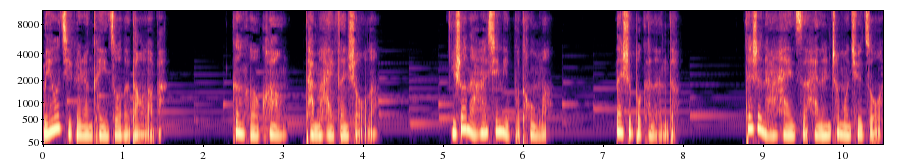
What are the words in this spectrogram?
没有几个人可以做得到了吧？更何况他们还分手了。你说男孩心里不痛吗？那是不可能的，但是男孩子还能这么去做，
